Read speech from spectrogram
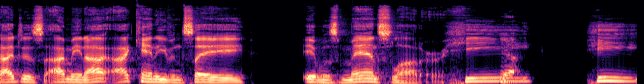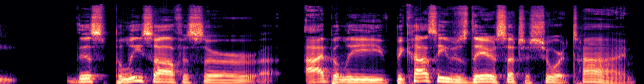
i just i mean i i can't even say it was manslaughter he yeah. he this police officer uh, i believe because he was there such a short time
